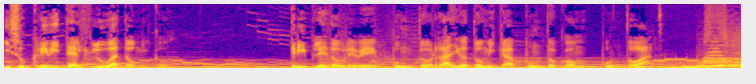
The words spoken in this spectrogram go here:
Y suscríbete al Club Atómico www.radioatómica.com.ar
